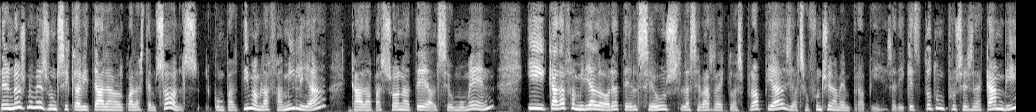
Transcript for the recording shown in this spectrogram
Però no és només un cicle vital en el qual estem sols. Compartim amb la família, cada persona té el seu moment, i cada família alhora té els seus, les seves regles pròpies i el seu funcionament propi. És a dir, que és tot un procés de canvi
